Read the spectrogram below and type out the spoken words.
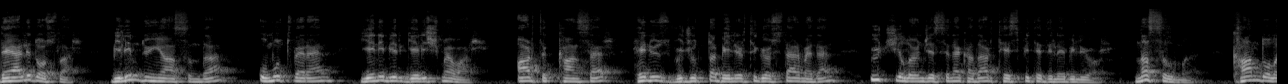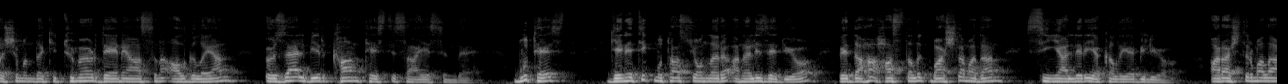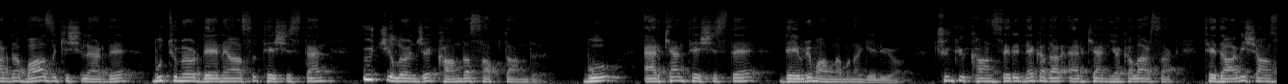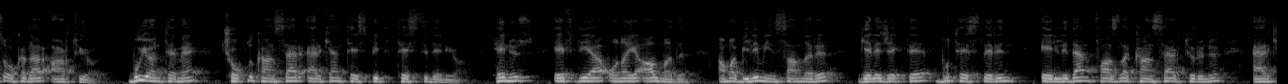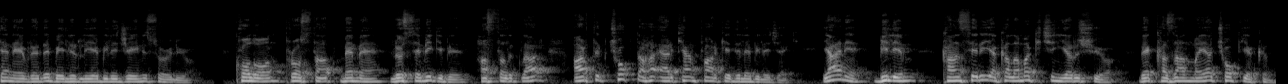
Değerli dostlar, bilim dünyasında umut veren yeni bir gelişme var. Artık kanser henüz vücutta belirti göstermeden 3 yıl öncesine kadar tespit edilebiliyor. Nasıl mı? Kan dolaşımındaki tümör DNA'sını algılayan özel bir kan testi sayesinde. Bu test genetik mutasyonları analiz ediyor ve daha hastalık başlamadan sinyalleri yakalayabiliyor. Araştırmalarda bazı kişilerde bu tümör DNA'sı teşhisten 3 yıl önce kanda saptandı. Bu erken teşhiste devrim anlamına geliyor. Çünkü kanseri ne kadar erken yakalarsak tedavi şansı o kadar artıyor. Bu yönteme çoklu kanser erken tespit testi deniyor. Henüz FDA onayı almadı ama bilim insanları gelecekte bu testlerin 50'den fazla kanser türünü erken evrede belirleyebileceğini söylüyor. Kolon, prostat, meme, lösemi gibi hastalıklar artık çok daha erken fark edilebilecek. Yani bilim kanseri yakalamak için yarışıyor ve kazanmaya çok yakın.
